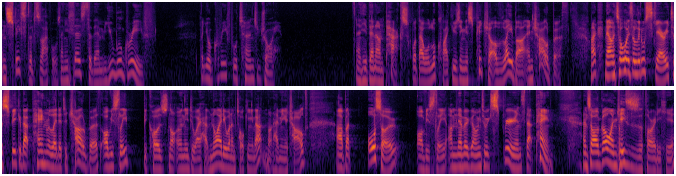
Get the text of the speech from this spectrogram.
and speaks to the disciples, and he says to them, You will grieve, but your grief will turn to joy. And he then unpacks what that will look like using this picture of labor and childbirth. Right? Now, it's always a little scary to speak about pain related to childbirth, obviously, because not only do I have no idea what I'm talking about, not having a child, uh, but also, obviously, I'm never going to experience that pain. And so I'll go on Jesus' authority here.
